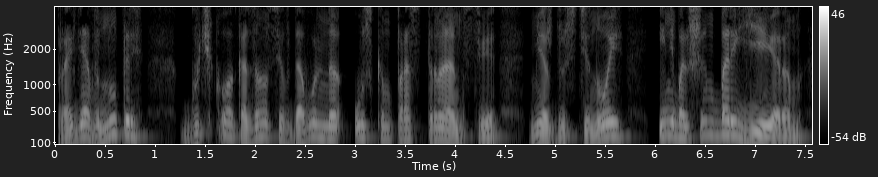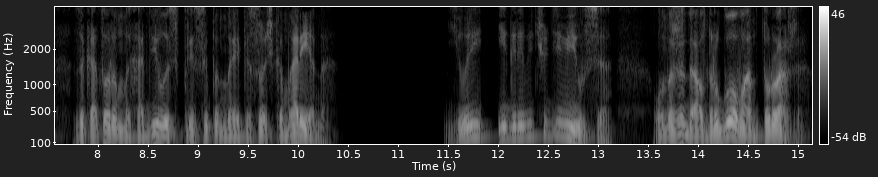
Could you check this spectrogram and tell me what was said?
Пройдя внутрь, Гучко оказался в довольно узком пространстве между стеной и небольшим барьером, за которым находилась присыпанная песочком арена. Юрий Игоревич удивился, он ожидал другого антуража.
